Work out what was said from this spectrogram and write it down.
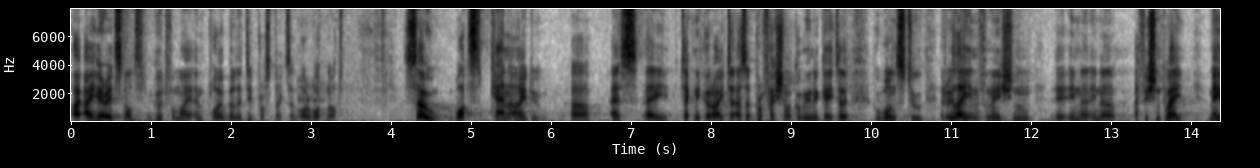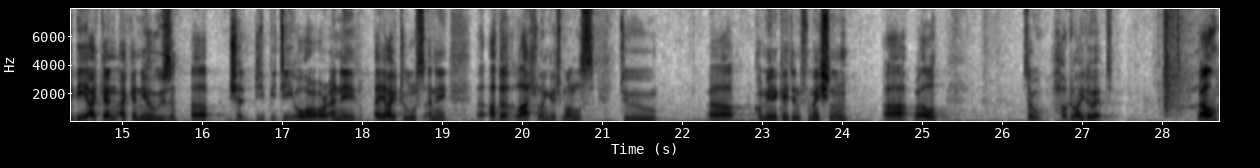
I, I hear it's not good for my employability prospects and, or whatnot. So, what can I do uh, as a technical writer, as a professional communicator who wants to relay information in an in a efficient way? Maybe I can, I can use uh, GPT or, or, any AI tools, any uh, other large language models to uh, communicate information uh, well. So, how do I do it? Well,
